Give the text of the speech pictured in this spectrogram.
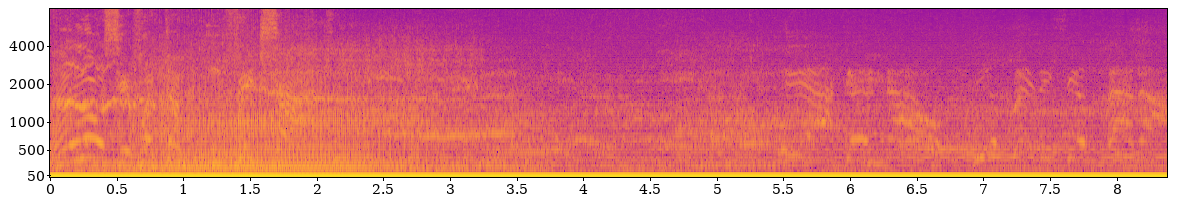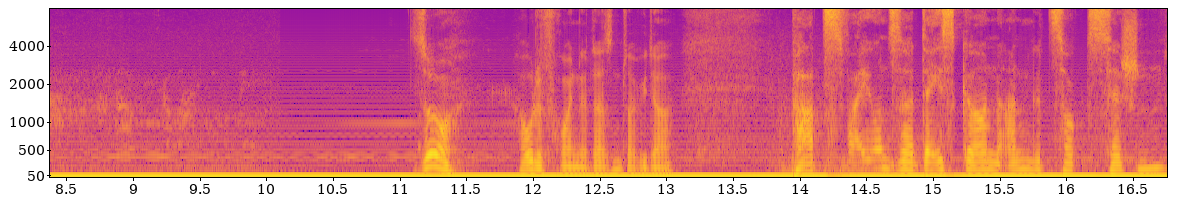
Na los, ihr verdammten Wichser! Ja, genau! Hier bin ich, ihr Penner! So, Haude Freunde, da sind wir wieder. Part 2 unserer Days Gone angezockt Session.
